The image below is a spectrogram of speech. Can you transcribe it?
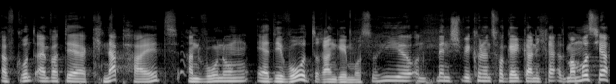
aufgrund einfach der Knappheit an Wohnungen eher devot rangehen muss. So hier und Mensch, wir können uns vor Geld gar nicht rein. Also man muss ja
